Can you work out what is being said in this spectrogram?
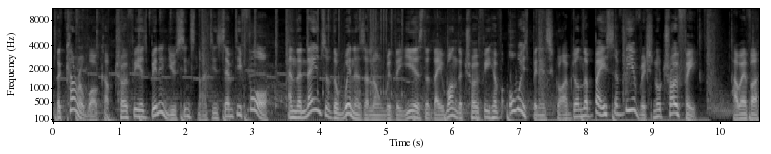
The current World Cup trophy has been in use since 1974, and the names of the winners along with the years that they won the trophy have always been inscribed on the base of the original trophy. However,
